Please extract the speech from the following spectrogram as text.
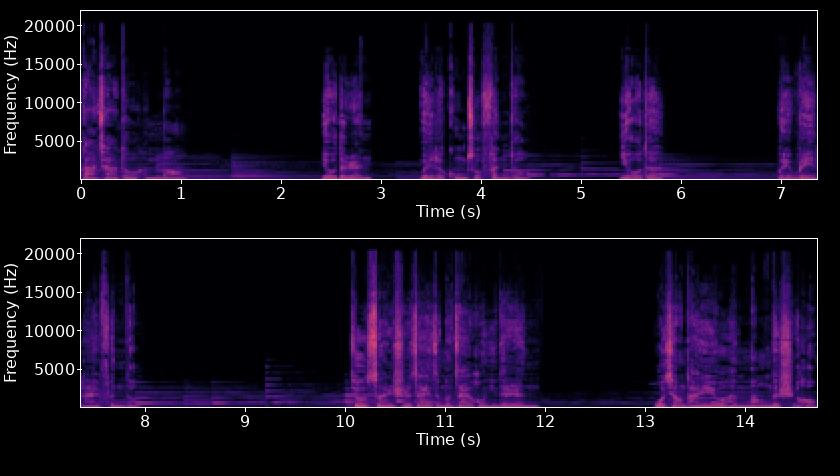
大家都很忙，有的人为了工作奋斗，有的为未来奋斗。就算是再怎么在乎你的人，我想他也有很忙的时候，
